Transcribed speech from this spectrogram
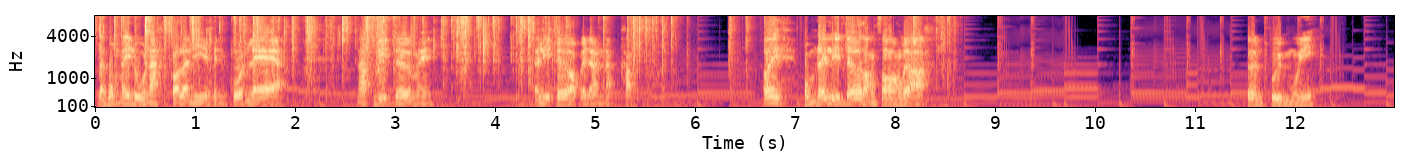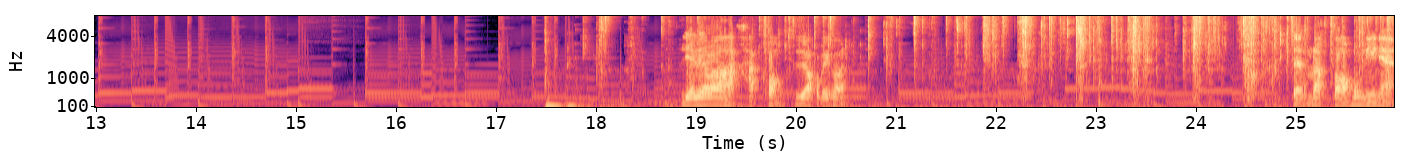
แต่ผมไม่รู้นะ กรณีเป็นโค้ดแรอะนับลีดเดอร์ไหมแต่ลีดเดอร์ออกไปแล้วนะครับ เฮ้ย ผมได้ลีดเดอร์สองซองเลยเหรอเกินปุยมุ้ยเรียกได้ว่าคัดของเกลือออกไปก่อน แต่สำหรับซองพวกนี้เนี่ย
